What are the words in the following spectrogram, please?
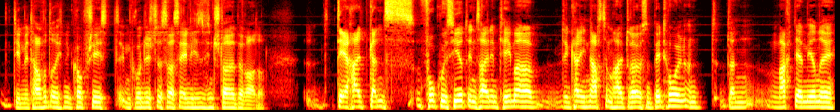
die Metapher durch den Kopf schießt, im Grunde ist das was ähnliches wie ein Steuerberater. Der halt ganz fokussiert in seinem Thema, den kann ich nachts um halb drei aus dem Bett holen und dann macht er mir eine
